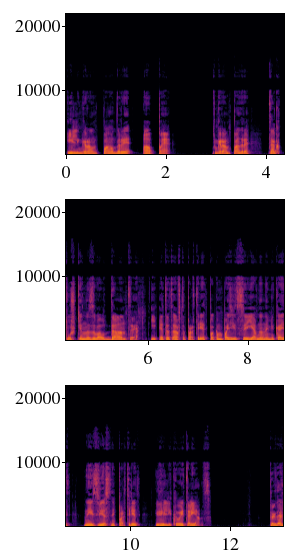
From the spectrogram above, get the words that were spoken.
«Il Grand Padre A.P.» Гран-падре так Пушкин называл Данте, и этот автопортрет по композиции явно намекает на известный портрет великого итальянца. Тогда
